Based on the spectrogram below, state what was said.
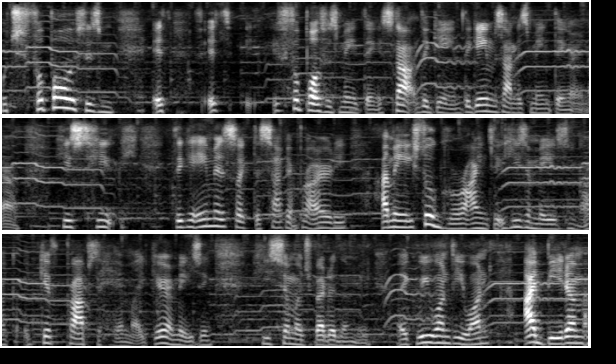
which football is his it it's it, football is his main thing. It's not the game. The game is not his main thing right now. He's he, he the game is like the second priority. I mean, he still grinds it. He's amazing. Like, give props to him. Like, you're amazing. He's so much better than me. Like, we 1v1. I beat him.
